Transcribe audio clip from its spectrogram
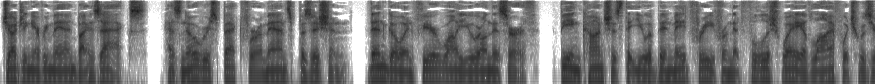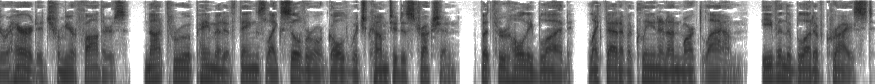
judging every man by his acts, has no respect for a man's position, then go in fear while you are on this earth, being conscious that you have been made free from that foolish way of life which was your heritage from your fathers, not through a payment of things like silver or gold which come to destruction, but through holy blood, like that of a clean and unmarked lamb, even the blood of Christ,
